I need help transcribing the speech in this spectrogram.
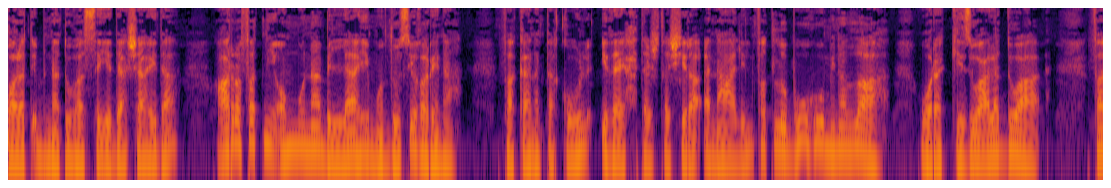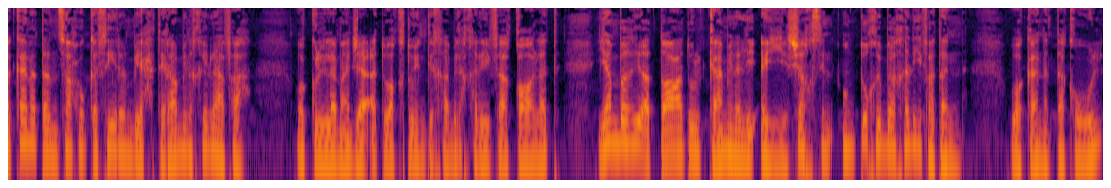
قالت ابنتها السيدة شاهدة عرفتني أمنا بالله منذ صغرنا فكانت تقول إذا احتجت شراء نعل فاطلبوه من الله وركزوا على الدعاء. فكانت تنصح كثيرا باحترام الخلافة. وكلما جاءت وقت انتخاب الخليفة قالت ينبغي الطاعة الكاملة لأي شخص أنتخب خليفة. وكانت تقول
